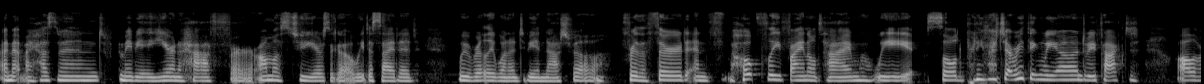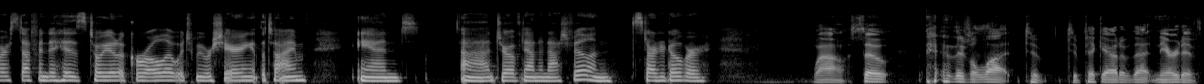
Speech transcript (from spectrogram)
I met my husband maybe a year and a half or almost two years ago. We decided we really wanted to be in Nashville. For the third and hopefully final time, we sold pretty much everything we owned. We packed all of our stuff into his Toyota Corolla, which we were sharing at the time, and uh, drove down to Nashville and started over. Wow. So there's a lot to to pick out of that narrative,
